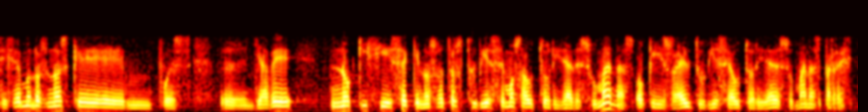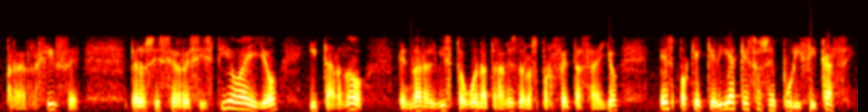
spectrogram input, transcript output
fijémonos, no es que pues eh, Yahvé no quisiese que nosotros tuviésemos autoridades humanas o que Israel tuviese autoridades humanas para, para regirse, pero si se resistió a ello y tardó en dar el visto bueno a través de los profetas a ello, es porque quería que eso se purificase.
